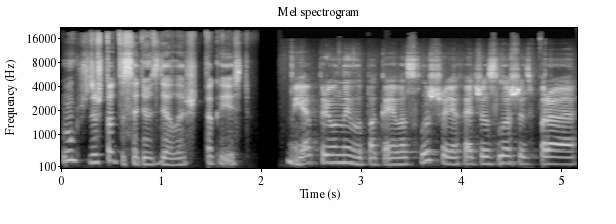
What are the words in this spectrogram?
Ну, что ты с этим сделаешь? Так и есть. Я приуныла, пока я вас слушаю. Я хочу слушать про...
